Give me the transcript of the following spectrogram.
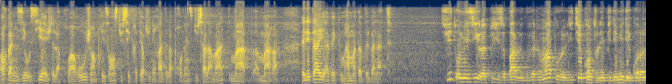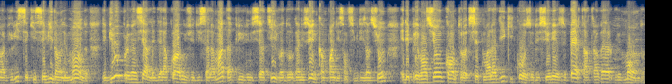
organisée au siège de la Croix-Rouge en présence du secrétaire général de la province du Salamat, Maab Mara. Les détails avec Mohamed Abdelbanat. Suite aux mesures prises par le gouvernement pour lutter contre l'épidémie de coronavirus qui sévit dans le monde, le bureau provincial de la Croix-Rouge du Salamat a pris l'initiative d'organiser une campagne de sensibilisation et de prévention contre cette maladie qui cause de sérieuses pertes à travers le monde.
